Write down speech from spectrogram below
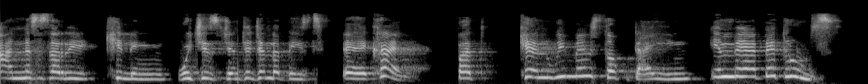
unnecessary killing, which is gender based uh, crime? But can women stop dying in their bedrooms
